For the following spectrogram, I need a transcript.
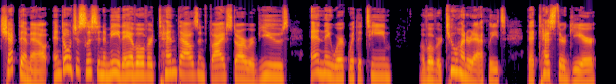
check them out and don't just listen to me. They have over 10,000 five star reviews and they work with a team of over 200 athletes that test their gear,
